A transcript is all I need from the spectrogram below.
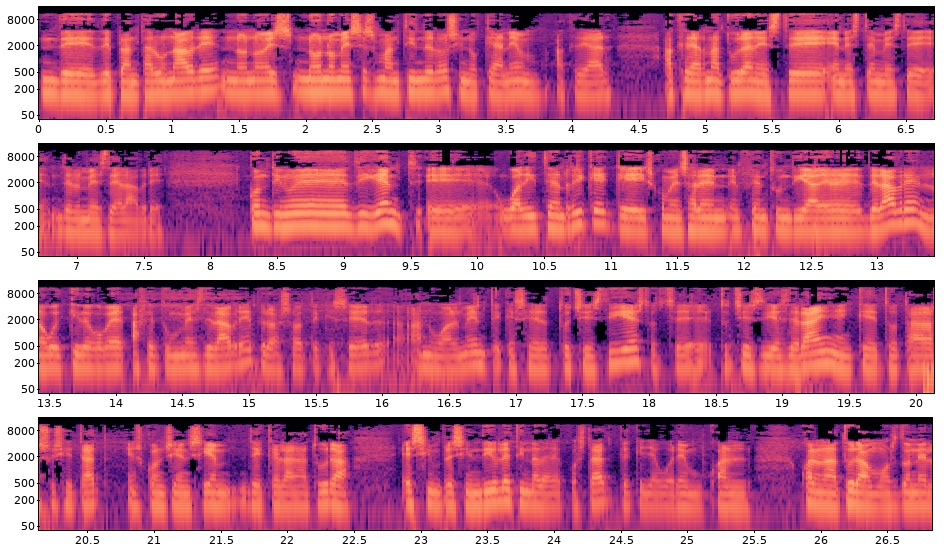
de, de plantar un arbre no, no, és, no només és mantindre-lo, sinó que anem a crear, a crear natura en este, en este mes de, del mes de l'arbre. Continue dient, eh, ho ha dit Enrique, que ells començaren fent un dia de, de l'arbre, el nou equip de govern ha fet un mes de l'arbre, però això té que ser anualment, té que ser tots els dies, tots, tots els dies de l'any en què tota la societat ens conscienciem de que la natura és imprescindible, tindrà de costat, perquè ja veurem quan, quan la natura ens dona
